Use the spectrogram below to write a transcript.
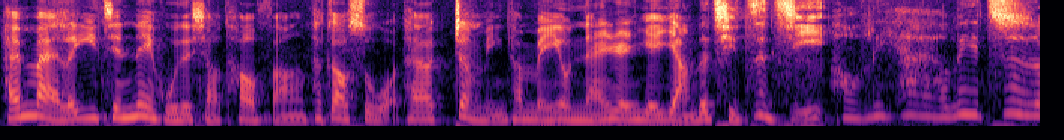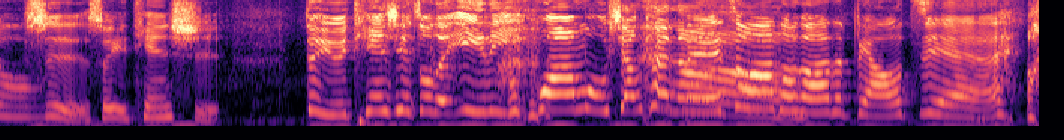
还买了一间内湖的小套房。他告诉我，他要证明他没有男人也养得起自己。好厉害，好励志哦！是，所以天使。对于天蝎座的毅力，刮目相看啊！没错啊，投稿他的表姐。啊，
